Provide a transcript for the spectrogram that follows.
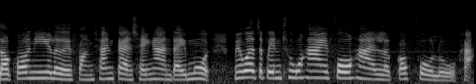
แล้วก็นี่เลยฟังก์ชันการใช้งานได้หมด ไม่ว่าจะเป็น True High 4 High แล้วก็4 Low ค่ะ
